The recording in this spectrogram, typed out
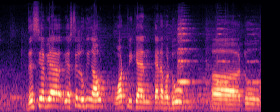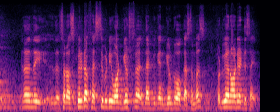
This year we are, we are still looking out what we can kind of do Uh, to you know in the, the, sort of spirit of festivity what gifts that we can give to our customers but we are not yet decided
